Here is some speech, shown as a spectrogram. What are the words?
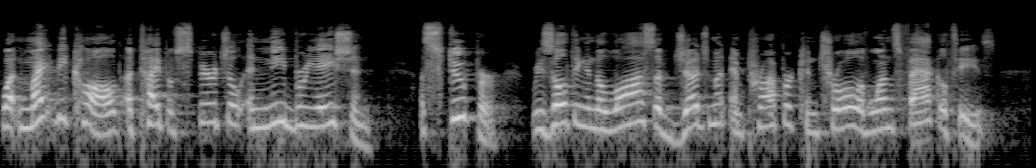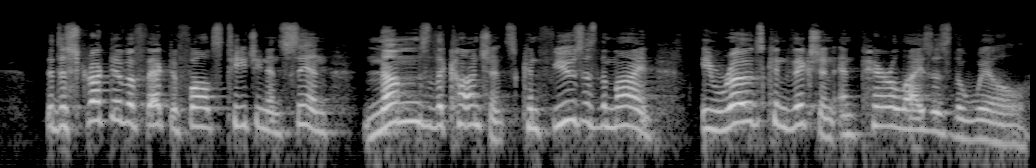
what might be called a type of spiritual inebriation, a stupor, resulting in the loss of judgment and proper control of one's faculties. The destructive effect of false teaching and sin numbs the conscience, confuses the mind, erodes conviction, and paralyzes the will.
